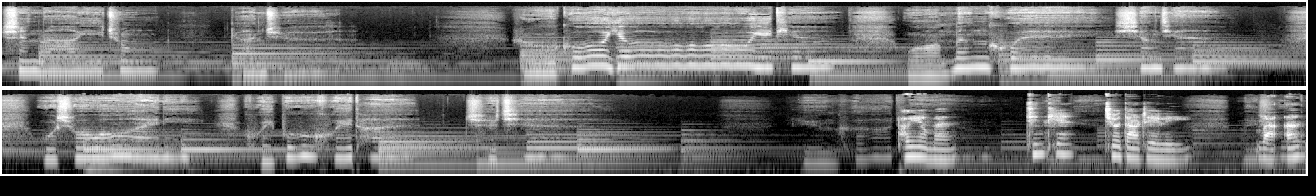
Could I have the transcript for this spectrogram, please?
是哪一种感觉？如果有一天。我们会相见。我说我爱你，会不会太直接？朋友们，今天就到这里，晚安。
